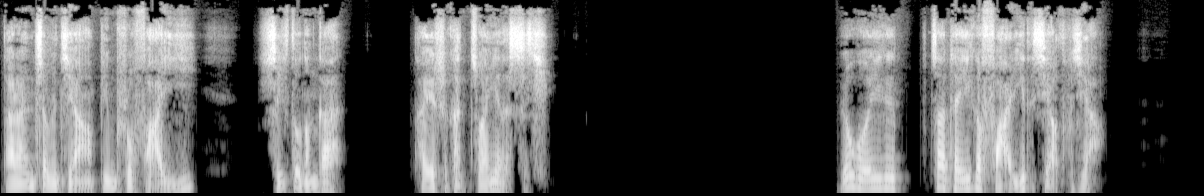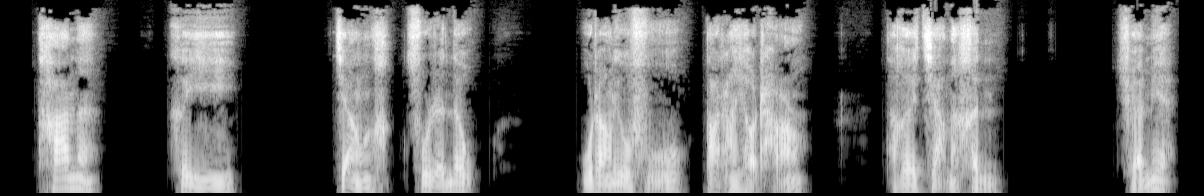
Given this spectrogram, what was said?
当然，这么讲并不说法医谁都能干，他也是很专业的事情。如果一个站在一个法医的角度讲，他呢可以讲出人的。五脏六腑、大肠小肠，他会讲的很全面，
